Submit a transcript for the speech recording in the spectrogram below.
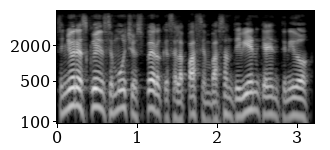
Señores, cuídense mucho. Espero que se la pasen bastante bien, que hayan tenido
